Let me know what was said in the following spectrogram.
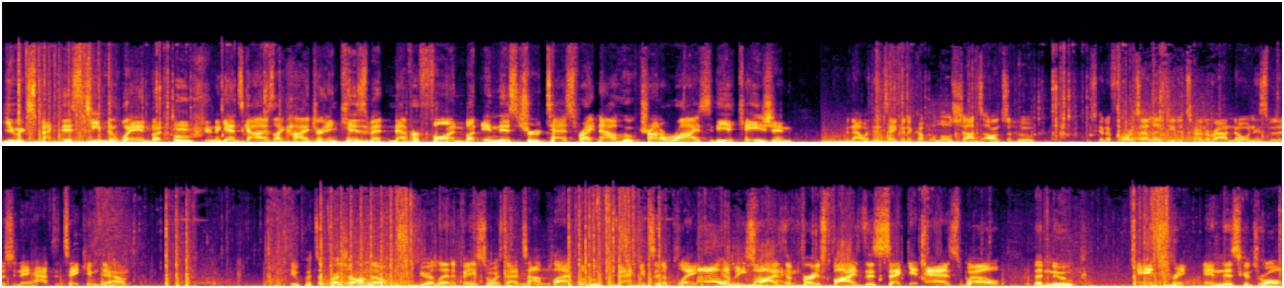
you expect this team to win. But ooh, shooting against guys like Hydra and Kismet, never fun. But in this true test right now, Hook trying to rise to the occasion. And now with him taking a couple little shots onto Huke, it's gonna force LAG to turn around, knowing his position. They have to take him down. Do put some pressure on though. Your Atlanta FaZe towards that top plat, but Huke back into the play. Oh, At least my. finds the first, finds the second as well. The nuke entering in this control.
